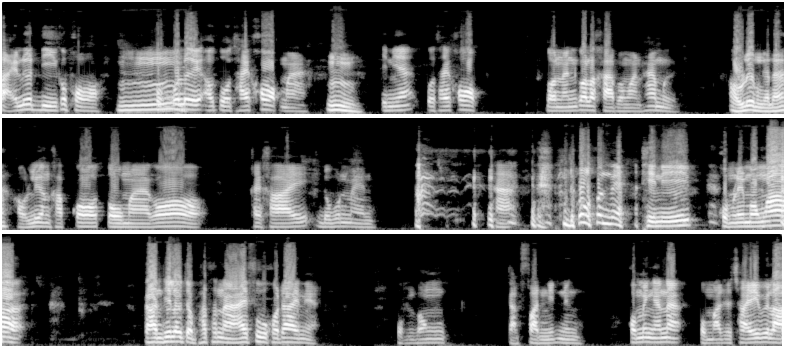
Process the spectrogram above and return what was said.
สายเลือดดีก็พอ อือผมก็เลยเอาตัวท้ายคอกมา อืม ทีเนี้ยตัวท้ายคอก ตอนนั้นก็ราคาประมาณห้าหมื่นเอาเรื่องกันนะเอาเรื่องครับ ก็โตมาก็คล้ายๆโดบ l แมนฮะโดนเนี่ย ทีนี้ผมเลยมองว่า การที่เราจะพัฒนาให้สู้เขาได้เนี่ย ผมต้องกัดฟันนิดนึง เพราะไม่งั้นอะ ผมอาจจะใช้เวลา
